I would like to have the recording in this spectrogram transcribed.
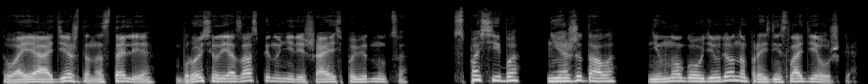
«Твоя одежда на столе», — бросил я за спину, не решаясь повернуться. «Спасибо, не ожидала», — немного удивленно произнесла девушка.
